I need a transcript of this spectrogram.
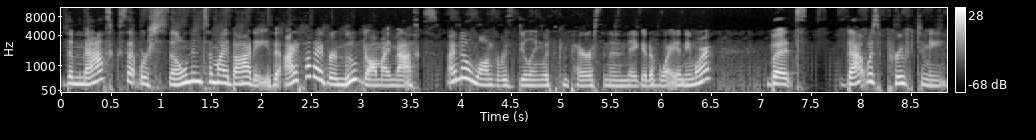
the masks that were sewn into my body, that I thought I'd removed all my masks. I no longer was dealing with comparison in a negative way anymore. But that was proof to me.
